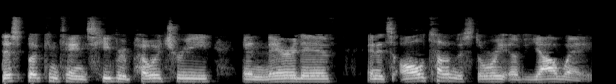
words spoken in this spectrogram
This book contains Hebrew poetry and narrative, and it's all telling the story of Yahweh,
